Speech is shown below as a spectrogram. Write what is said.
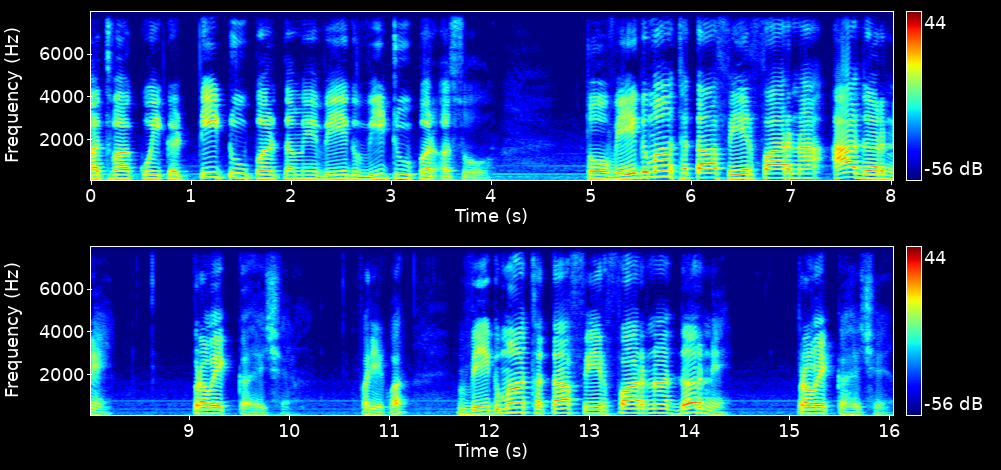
અથવા કોઈક ટી ટુ પર તમે વેગ વી ટુ પર હશો. તો વેગમાં થતા ફેરફારના આ દરને પ્રવેગ કહે છે. ફરી એકવાર. વેગમાં થતા ફેરફારના દરને પ્રવેગ કહે છે.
